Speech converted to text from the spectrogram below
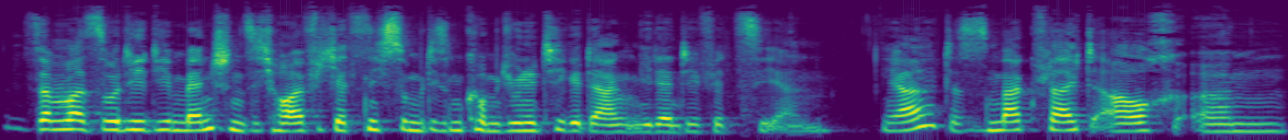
sagen wir mal so, die, die Menschen sich häufig jetzt nicht so mit diesem Community-Gedanken identifizieren. Ja, das mag vielleicht auch ähm,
